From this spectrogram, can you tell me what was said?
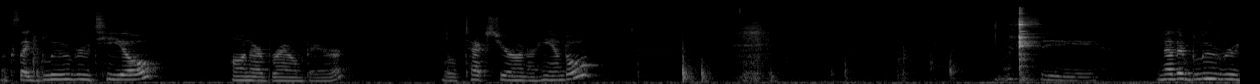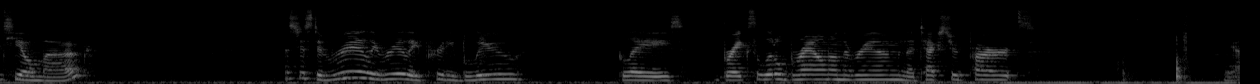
Looks like blue rutile on our brown bear. A little texture on our handle. Another blue rutile mug. That's just a really, really pretty blue glaze. Breaks a little brown on the rim and the textured parts. Yeah,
